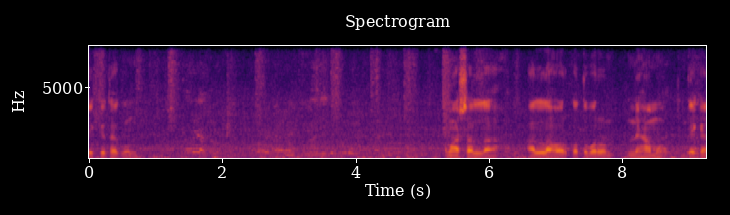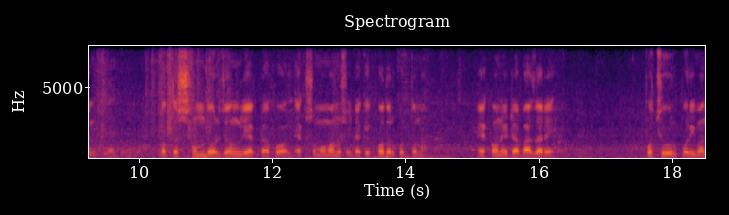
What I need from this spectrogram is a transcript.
দেখতে থাকুন। মাশাল্লাহ আল্লাহর কত বড় নেহামত, দেখেন। কত সুন্দর জঙ্গলি একটা ফল। একসময় মানুষ এটাকে কদর করতো না। এখন এটা বাজারে প্রচুর পরিমাণ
